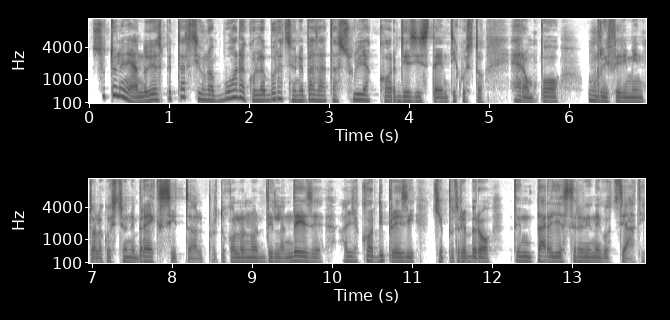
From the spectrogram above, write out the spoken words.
sottolineando di aspettarsi una buona collaborazione basata sugli accordi esistenti. Questo era un po' un riferimento alla questione Brexit, al protocollo nordirlandese, agli accordi presi che potrebbero tentare di essere rinegoziati.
